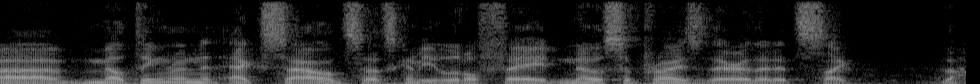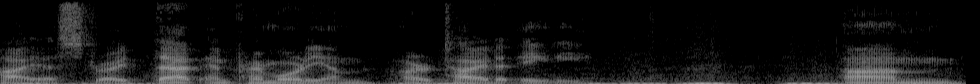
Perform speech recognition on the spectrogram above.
Uh, Melting Remnant Exiled, so that's gonna be a little fade. No surprise there that it's like the highest, right? That and Primordium are tied at 80. Um,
